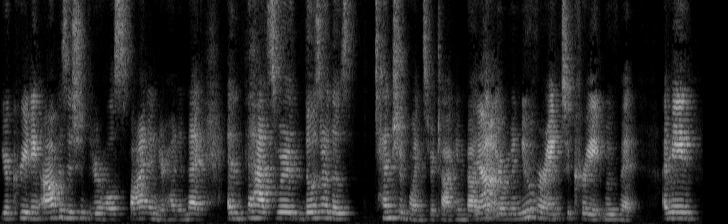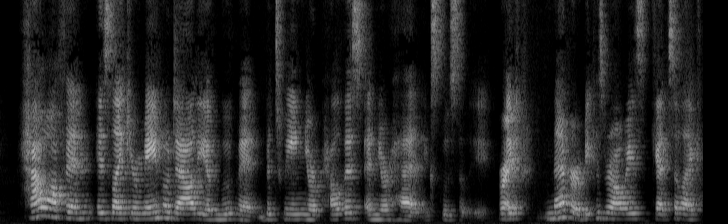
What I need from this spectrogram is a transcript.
You're creating opposition through your whole spine and your head and neck, and that's where those are those tension points you're talking about that you're maneuvering to create movement. I mean, how often is like your main modality of movement between your pelvis and your head exclusively? Right. Like, never, because we always get to like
